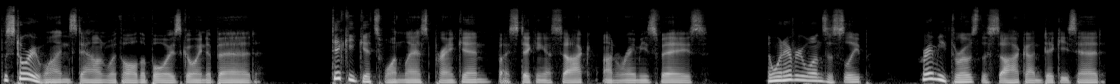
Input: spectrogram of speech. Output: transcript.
The story winds down with all the boys going to bed. Dickie gets one last prank in by sticking a sock on Raymie's face. And when everyone's asleep, Raymie throws the sock on Dickie's head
